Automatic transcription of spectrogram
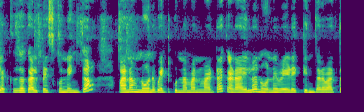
చక్కగా కలిపేసుకుని ఇంకా మనం నూనె పెట్టుకున్నాం అనమాట కడాయిలో. నూనె వేడెక్కిన తర్వాత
